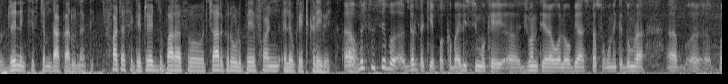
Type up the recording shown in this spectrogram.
ډریننګ سیستم دا کارونه دي فاټا سیکریټریټ د پاره سو 4 کروڑ روپے فند الوکیټ کړی وي ولسن صاحب دلته کې په قبایلی سیمو کې ژوند تیرول او بیا ستاسو غونه کې دومره په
